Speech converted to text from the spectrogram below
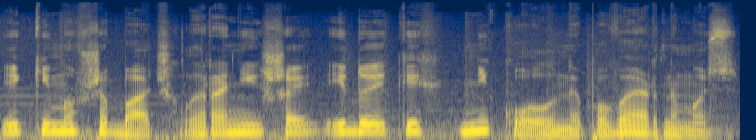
які ми вже бачили раніше і до яких ніколи не повернемось.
